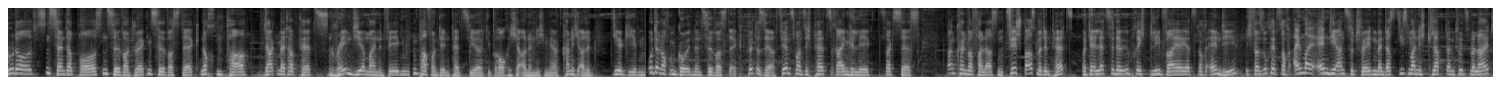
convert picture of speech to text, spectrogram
Rudolphs, ein Center Paws, ein Silver Dragon, Silver Stack, noch ein paar Dark Matter Pets, ein Reindeer meinetwegen. Ein paar von den Pets hier, die brauche ich ja alle nicht mehr. Kann ich alle dir geben. Und dann noch einen goldenen Silver Stack. Bitte sehr. 24 Pets reingelegt. Success. Dann können wir verlassen. Viel Spaß mit den Pets. Und der letzte, der übrig blieb, war ja jetzt noch Andy. Ich versuche jetzt noch einmal Andy anzutraden. Wenn das diesmal nicht klappt, dann tut's mir leid.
